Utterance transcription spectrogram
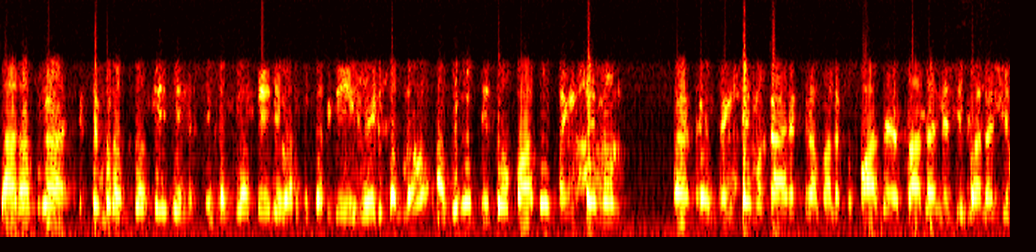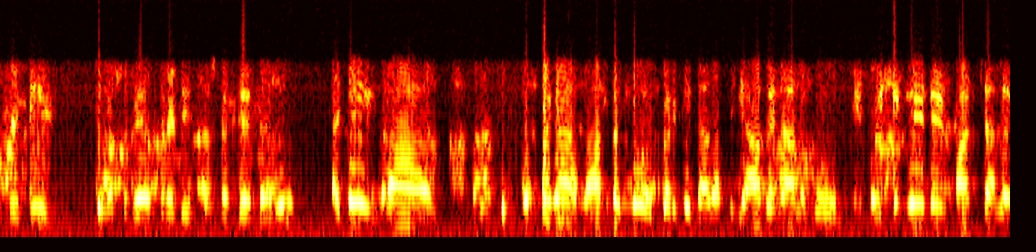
దాదాపుగా సెప్టెంబర్ ఒకటో తేదీ నుంచి తొమ్మిదో తేదీ వరకు జరిగే ఈ వేడుకల్లో అభివృద్ధితో పాటు సంక్షేమం సంక్షేమ కార్యక్రమాలకు ప్రాధాన్యత ఇవ్వాలని చెప్పేసి ముఖ్యమంత్రి రేవంత్ రెడ్డి స్పష్టం చేశారు అయితే ఆ, కొత్తగా రాష్ట్రంలో ఇప్పటికీ దాదాపు యాభై నాలుగు ఇంటిగ్రేటెడ్ పాఠశాలలు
